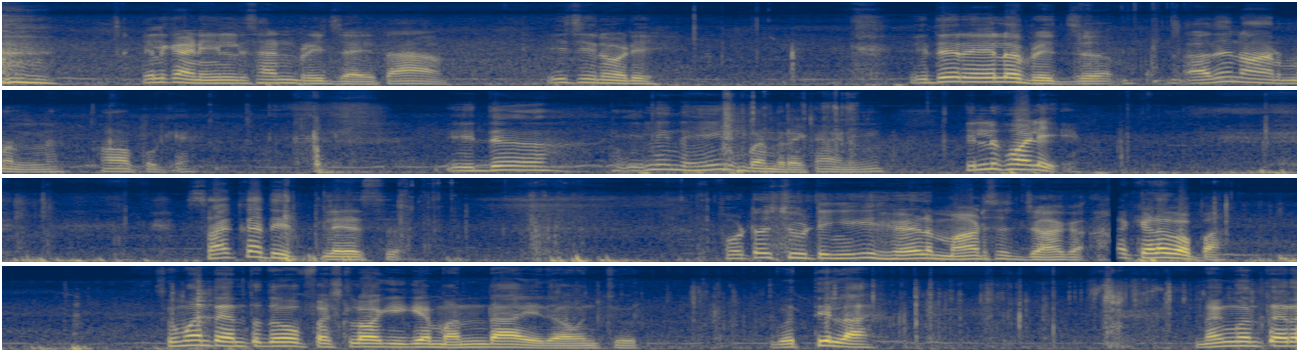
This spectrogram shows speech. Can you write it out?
ಇಲ್ಲಿ ಕಾಣಿ ಇಲ್ಲಿ ಸಣ್ಣ ಬ್ರಿಡ್ಜ್ ಆಯಿತಾ? ಈಚಿ ನೋಡಿ. ಇದೇ ರೈಲ್ವೆ ಬ್ರಿಡ್ಜ್ ಅದೇ ನಾರ್ಮಲ್ ಹಾಪಕ್ಕೆ ಇದು ಇಲ್ಲಿಂದ ಹೀಗೆ ಬಂದರೆ ಕಾಣಿ ಇಲ್ಲಿ ಹೊಳಿ. ಸಖತ್ತಿತ್ತು ಪ್ಲೇಸ್ ಫೋಟೋ ಶೂಟಿಂಗಿಗೆ ಹೇಳಿ ಮಾಡಿಸೋ ಜಾಗ. ಕೆಳಗಪ್ಪ. ಸುಮಂತ ಎಂಥದೋ ಫಸ್ಟ್ ಲಾಗಿಗೆ ಮಂದ ಇದೆ ಒಂಚೂರು. ಗೊತ್ತಿಲ್ಲ. ನಂಗೊಂಥರ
